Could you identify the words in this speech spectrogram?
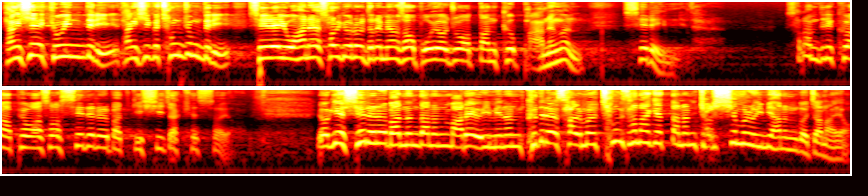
당시의 교인들이 당시 그 청중들이 세례 요한의 설교를 들으면서 보여주었던 그 반응은 세례입니다. 사람들이 그 앞에 와서 세례를 받기 시작했어요. 여기에 세례를 받는다는 말의 의미는 그들의 삶을 청산하겠다는 결심을 의미하는 거잖아요.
